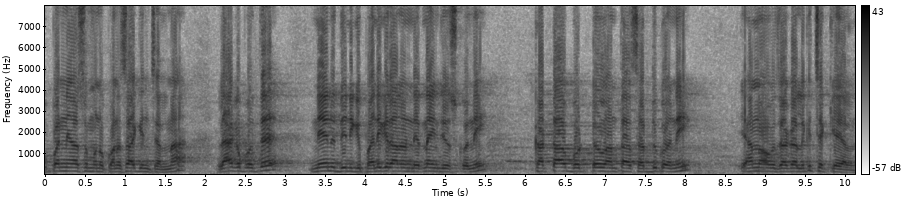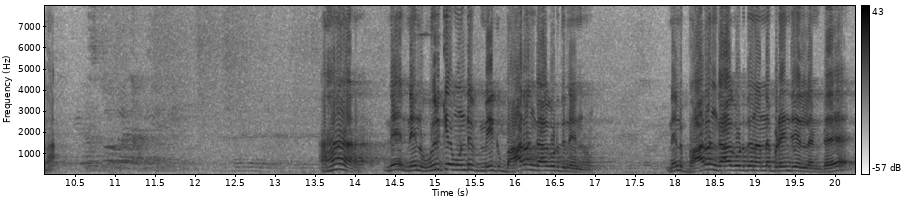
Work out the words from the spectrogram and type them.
ఉపన్యాసమును కొనసాగించాలనా? లేకపోతే నేను దీనికి పనికిరాను నిర్ణయం చేసుకొని కట్టా బొట్టు అంతా సర్దుకొని ఎన్నో ఒక జగాలకి చెక్కేయాలనా? నేను నేను ఊరికే ఉండి మీకు భారం కాకూడదు నేను. నేను భారం కాకూడదు అని అన్నప్పుడు ఏం చేయాలంటే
